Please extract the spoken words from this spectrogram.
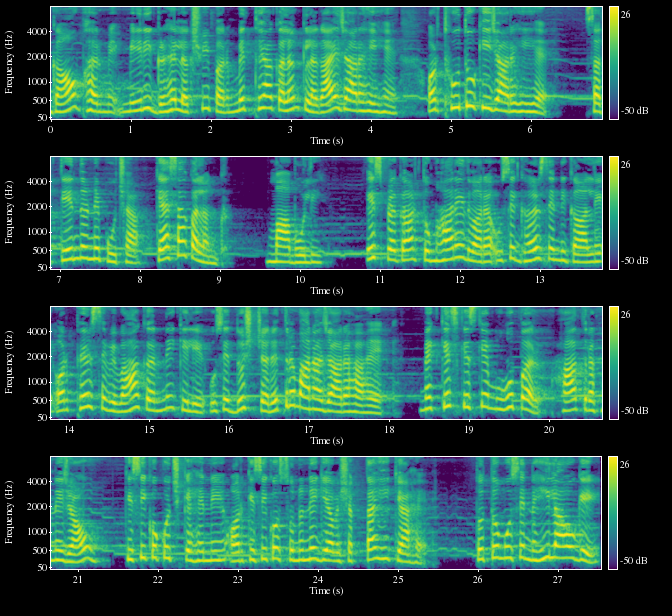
गाँव भर में मेरी गृह लक्ष्मी पर मिथ्या कलंक लगाए जा रहे हैं और थू थू की जा रही है। सत्येंद्र ने पूछा, कैसा कलंक? माँ बोली इस प्रकार तुम्हारे द्वारा उसे घर से निकालने और फिर से विवाह करने के लिए उसे दुष्चरित्र माना जा रहा है। मैं किस किस के मुँह पर हाथ रखने जाऊँ? किसी को कुछ कहने और किसी को सुनने की आवश्यकता ही क्या है? तो तुम उसे नहीं लाओगे?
